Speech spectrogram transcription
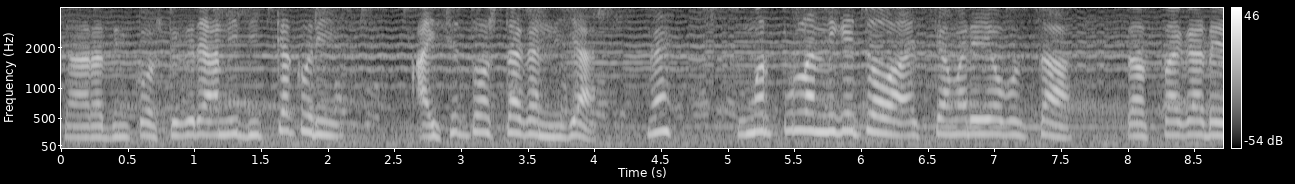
সারাদিন কষ্ট করে আমি ভিক্ষা করি আইসে দশ টাকার নিগা হ্যাঁ? তোমার পোলার নিগেই তো আজকে আমার এই অবস্থা। রাস্তাঘাটে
